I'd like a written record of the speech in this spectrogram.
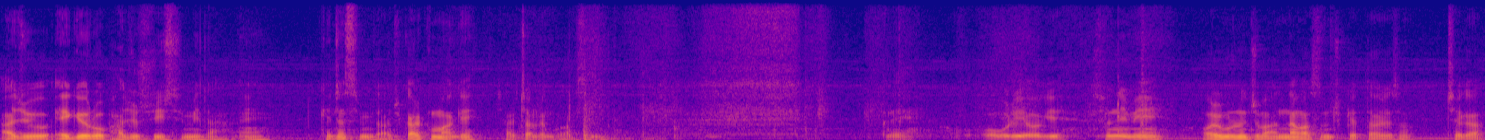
아주 애교로 봐줄 수 있습니다. 예, 괜찮습니다. 아주 깔끔하게 잘 자른 것 같습니다. 네. 어, 우리 여기 손님이 얼굴은 좀 안 나갔으면 좋겠다 그래서 제가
